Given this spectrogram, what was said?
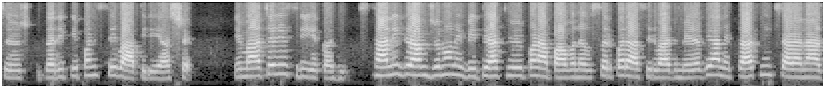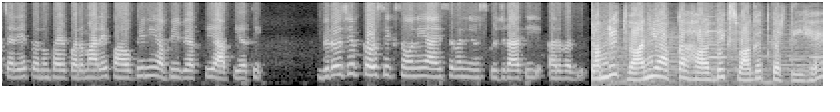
સંયોજક તરીકે પણ સેવા આપી રહ્યા છે. એમ આચાર્યશ્રીએ કહ્યું, સ્થાનિક ગ્રામજનો અને વિદ્યાર્થીઓએ પણ આ પાવન અવસર પર આશીર્વાદ મેળવ્યા અને પ્રાથમિક શાળાના આચાર્ય કનુભાઈ પરમારે ભાવભીની અભિવ્યક્તિ આપી હતી. Bureau Kaushik Soni, I news Gujarati, Aravalli. Amrit Vani આપકા હાર્દિક સ્વાગત કરતી હૈ.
